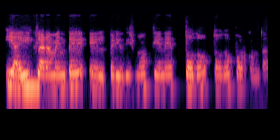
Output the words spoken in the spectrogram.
y ahí claramente el periodismo tiene todo, todo por contar.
